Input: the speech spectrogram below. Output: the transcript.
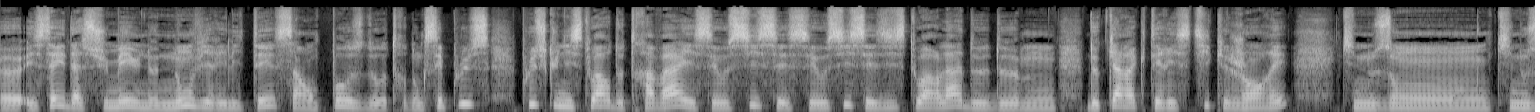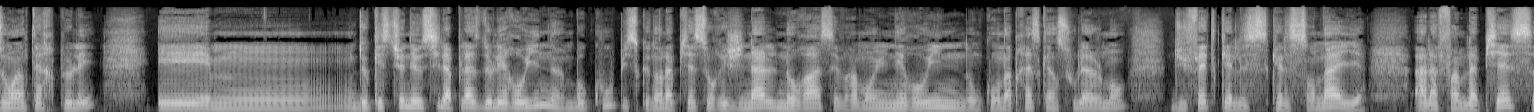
euh, essaye d'assumer une non virilité, ça en pose d'autres. Donc c'est plus plus qu'une histoire de travail, c'est aussi c'est aussi ces histoires là de, de hum, de caractéristiques genrées qui nous ont qui nous ont interpellés. Et hum, de questionner aussi la place de l'héroïne héroïne beaucoup, puisque dans la pièce originale, Nora, c'est vraiment une héroïne, donc on a presque un soulagement du fait qu'elle qu'elle s'en aille à la fin de la pièce.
